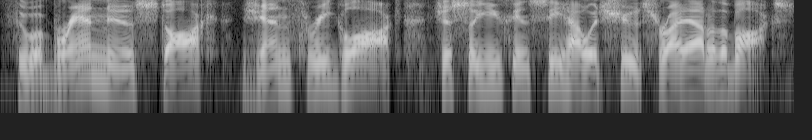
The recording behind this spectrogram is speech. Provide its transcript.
through a brand new stock Gen 3 Glock just so you can see how it shoots right out of the box.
